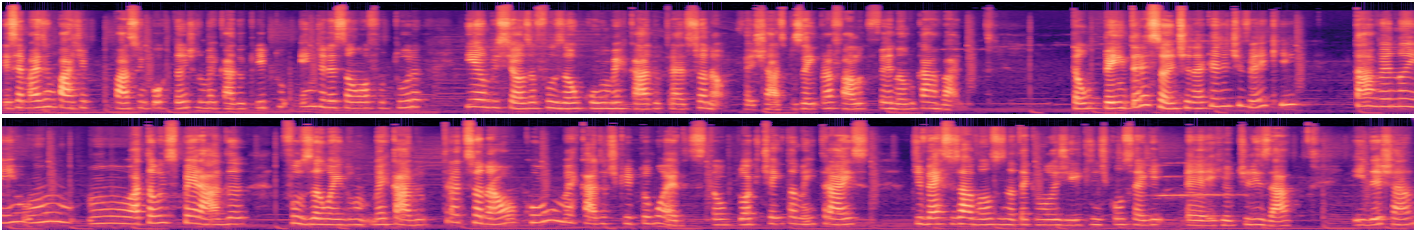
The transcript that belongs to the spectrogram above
Esse é mais um passo importante do mercado cripto em direção a uma futura e ambiciosa fusão com o mercado tradicional. Fecha aspas aí para a fala do Fernando Carvalho. Então, bem interessante, né? Que a gente vê que tá havendo aí um, um, a tão esperada fusão aí do mercado tradicional com o mercado de criptomoedas. Então, blockchain também traz diversos avanços na tecnologia que a gente consegue é, reutilizar e deixar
